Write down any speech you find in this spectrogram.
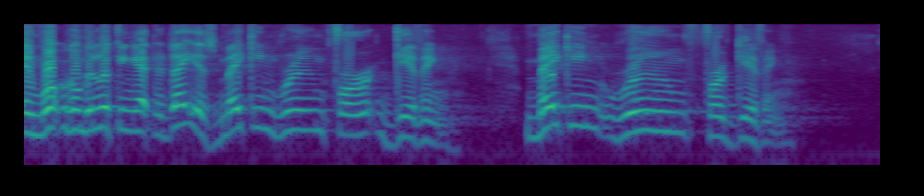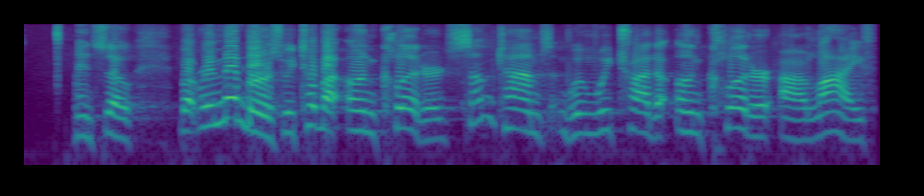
And what we're going to be looking at today is making room for giving. Making room for giving. And so, but remember, as we talk about uncluttered, sometimes when we try to unclutter our life,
